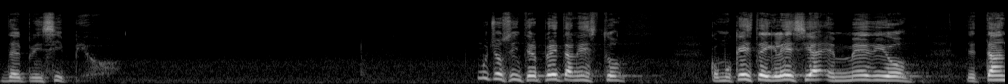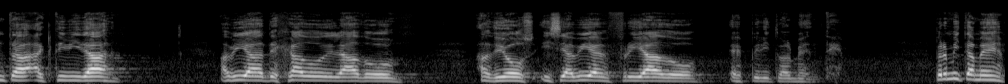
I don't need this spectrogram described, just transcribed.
del principio. Muchos interpretan esto como que esta iglesia en medio de tanta actividad había dejado de lado a Dios y se había enfriado espiritualmente. Permítame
